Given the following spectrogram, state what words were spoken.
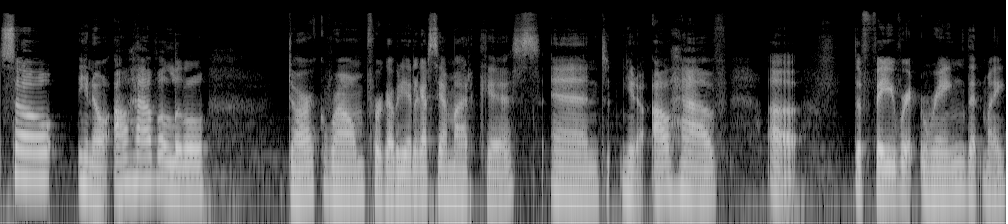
So you know, I'll have a little dark rum for Gabriela Garcia Marquez, and you know, I'll have uh, the favorite ring that my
